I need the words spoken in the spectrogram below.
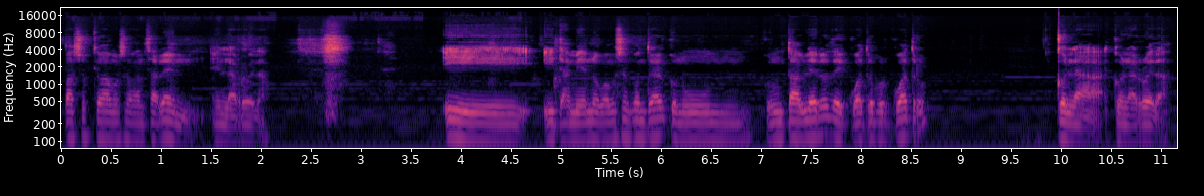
pasos que vamos a avanzar en, la rueda. Y, y, también nos vamos a encontrar con un, con un tablero de 4x4 con la, con la rueda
